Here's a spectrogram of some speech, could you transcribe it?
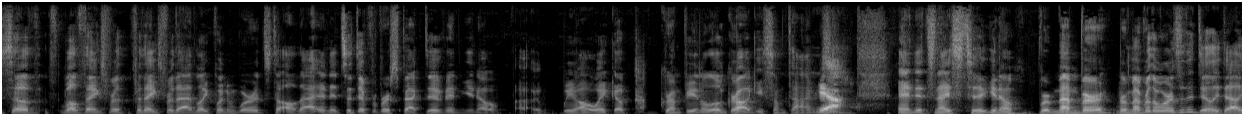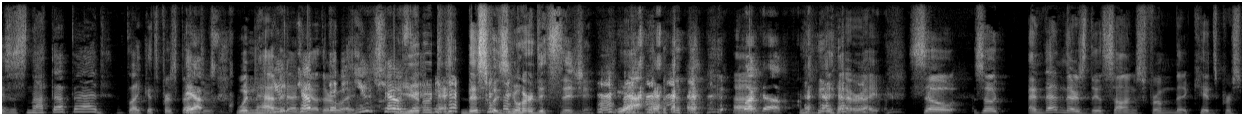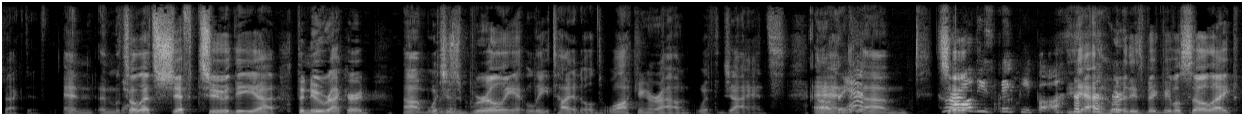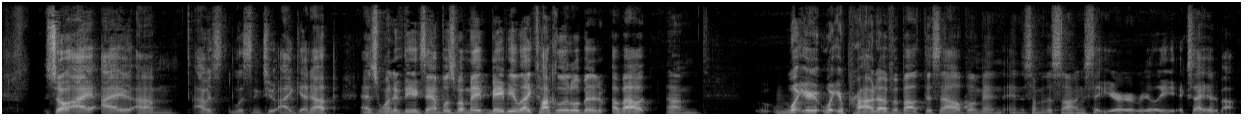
so well thanks for for thanks for that like putting words to all that and it's a different perspective and you know uh, we all wake up grumpy and a little groggy sometimes Yeah. and, and it's nice to you know remember remember the words of the dilly dallies it's not that bad like it's perspective wouldn't have you it any other it. way You chose You- it. this was your decision Yeah. Um, Fuck up. yeah, right. So so and then there's the songs from the kids' perspective. And and so let's shift to the uh the new record, um, which is brilliantly titled Walking Around with Giants. Oh, And thank you. um Who are all these big people? yeah, who are these big people? So like so I I um I was listening to I Get Up as one of the examples, but may, maybe like talk a little bit about um what you're what you're proud of about this album and and some of the songs that you're really excited about.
